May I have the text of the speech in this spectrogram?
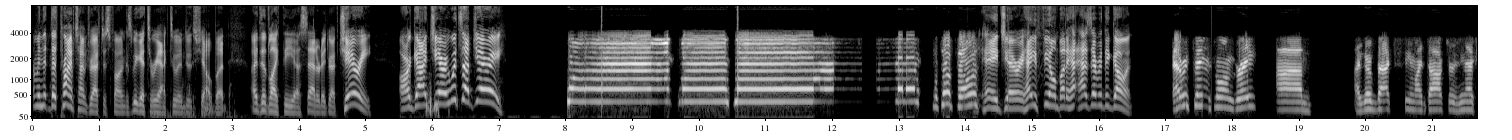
I mean, the, the primetime draft is fun because we get to react to it and do the show. But I did like the uh, Saturday draft. Jerry, our guy Jerry, what's up, Jerry? What's up, fellas? Hey, Jerry, how you feeling, buddy? How's everything going? Everything's going great. Um, I go back to see my doctors next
